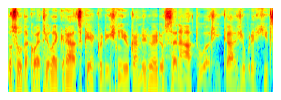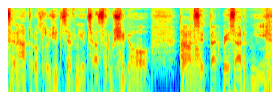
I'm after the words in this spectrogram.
To jsou takové ty legrácky, jako když někdo kandiduje do Senátu a říká, že bude chtít Senát rozložit zevnitř a zrušit ho. To ano. je asi tak bizarní.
